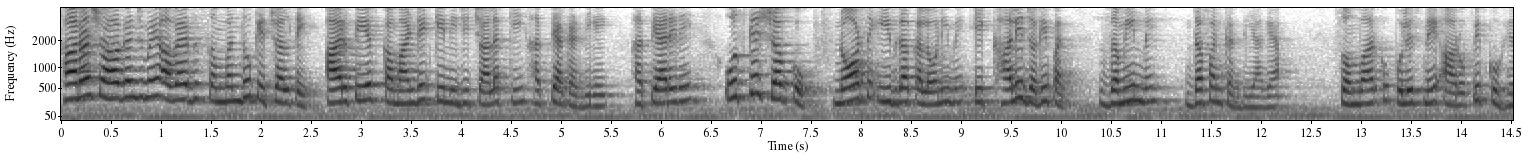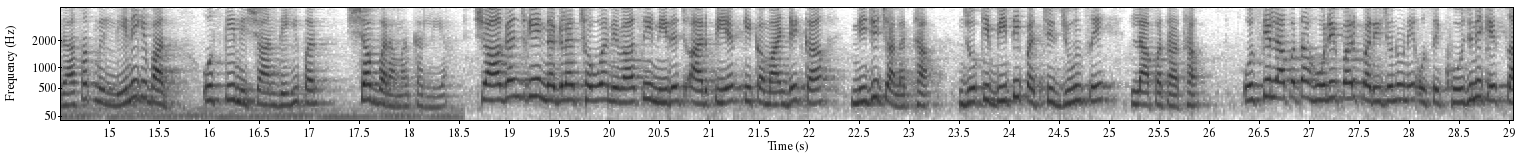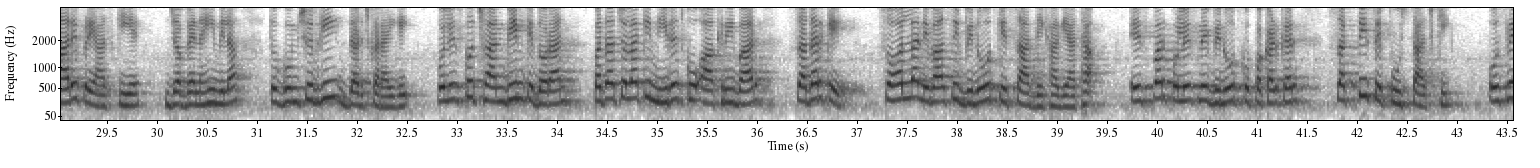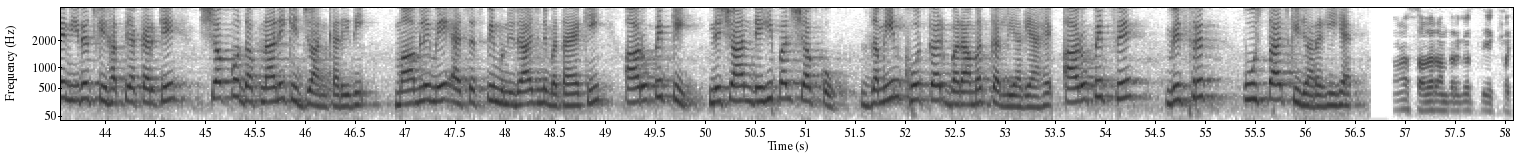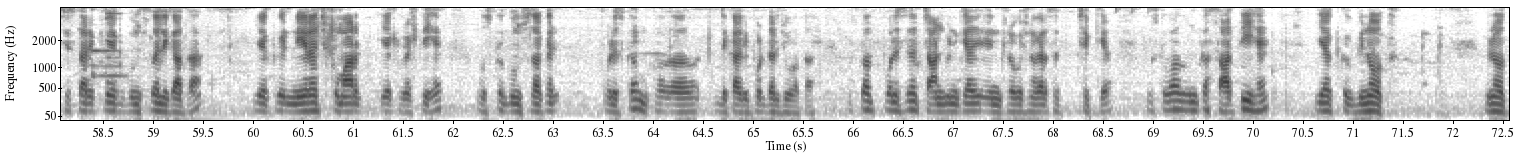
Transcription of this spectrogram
थाना शाहगंज में अवैध संबंधों के चलते आरपीएफ कमांडेंट के निजी चालक की हत्या कर दी गई। हत्यारे ने उसके शव को नॉर्थ ईदगाह कॉलोनी में एक खाली जगह पर ज़मीन में दफन कर दिया गया। सोमवार को पुलिस ने आरोपित को हिरासत में लेने के बाद उसकी निशानदेही पर शव बरामद कर लिया। शाहगंज के नगला छुआ निवासी नीरज आरपीएफ के कमांडेंट का निजी चालक था, जो कि बीती 25 जून से लापता था। उसके लापता होने पर परिजनों ने उसे खोजने के सारे प्रयास किए। जब वह नहीं मिला तो गुमशुदगी दर्ज कराई गई। पुलिस को छानबीन के दौरान पता चला कि नीरज को आखिरी बार सदर के सोहल्ला निवासी विनोद के साथ देखा गया था। इस पर पुलिस ने विनोद को पकड़कर सख्ती से पूछताछ की। उसने नीरज की हत्या करके शव को दफनाने की जानकारी दी। मामले में एसएसपी मुनिराज ने बताया कि आरोपित की निशानदेही पर शव को ज़मीन खोदकर बरामद कर लिया गया है। आरोपित से विस्तृत पूछताछ की जा रही है। थाना सदर अंतर्गत एक पच्चीस तारीख की एक गुमशुदा लिखा था। एक नीरज कुमार एक व्यक्ति है, उसको गुमशुदा कर पुलिस का लिखा रिपोर्ट दर्ज हुआ था। उसके बाद पुलिस ने छानबीन किया इंट्रोगेशन वगैरह से चेक किया। उसके बाद उनका साथी है, एक विनोद विनोद,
